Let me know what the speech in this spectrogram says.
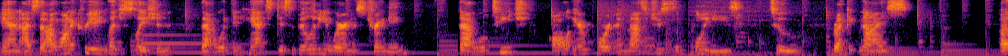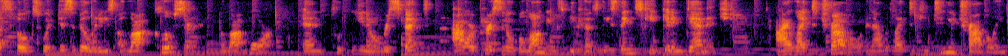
and I said, I want to create legislation that would enhance disability awareness training that will teach all airport and Massachusetts employees to recognize us folks with disabilities a lot closer, a lot more, and you know, respect our personal belongings because these things keep getting damaged. I like to travel and I would like to continue traveling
